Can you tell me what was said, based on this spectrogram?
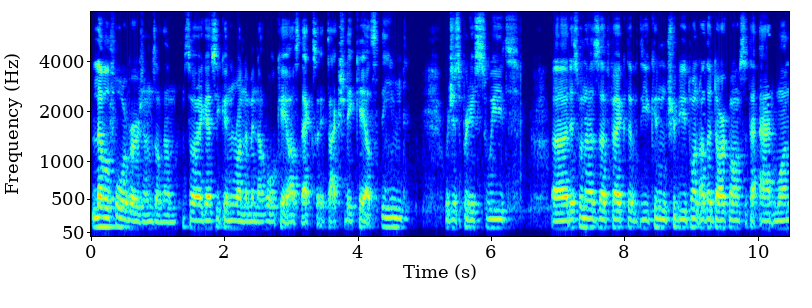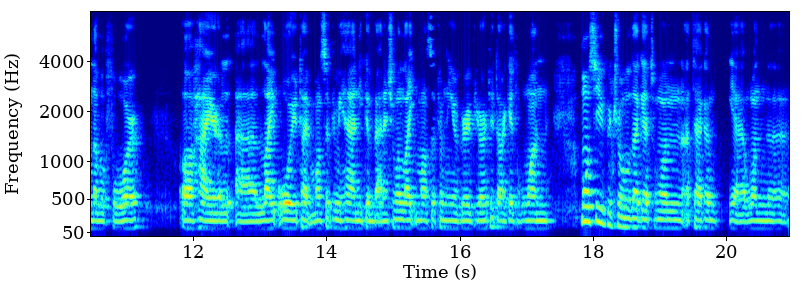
level 4 versions of them. So I guess you can run them in a whole chaos deck, so it's actually chaos themed which is pretty sweet. Uh, this one has the effect of you can tribute one other dark monster to add one level 4 or higher uh, light warrior type monster from your hand. You can banish one light monster from your graveyard to target one monster you control that gets one attack on yeah one uh,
